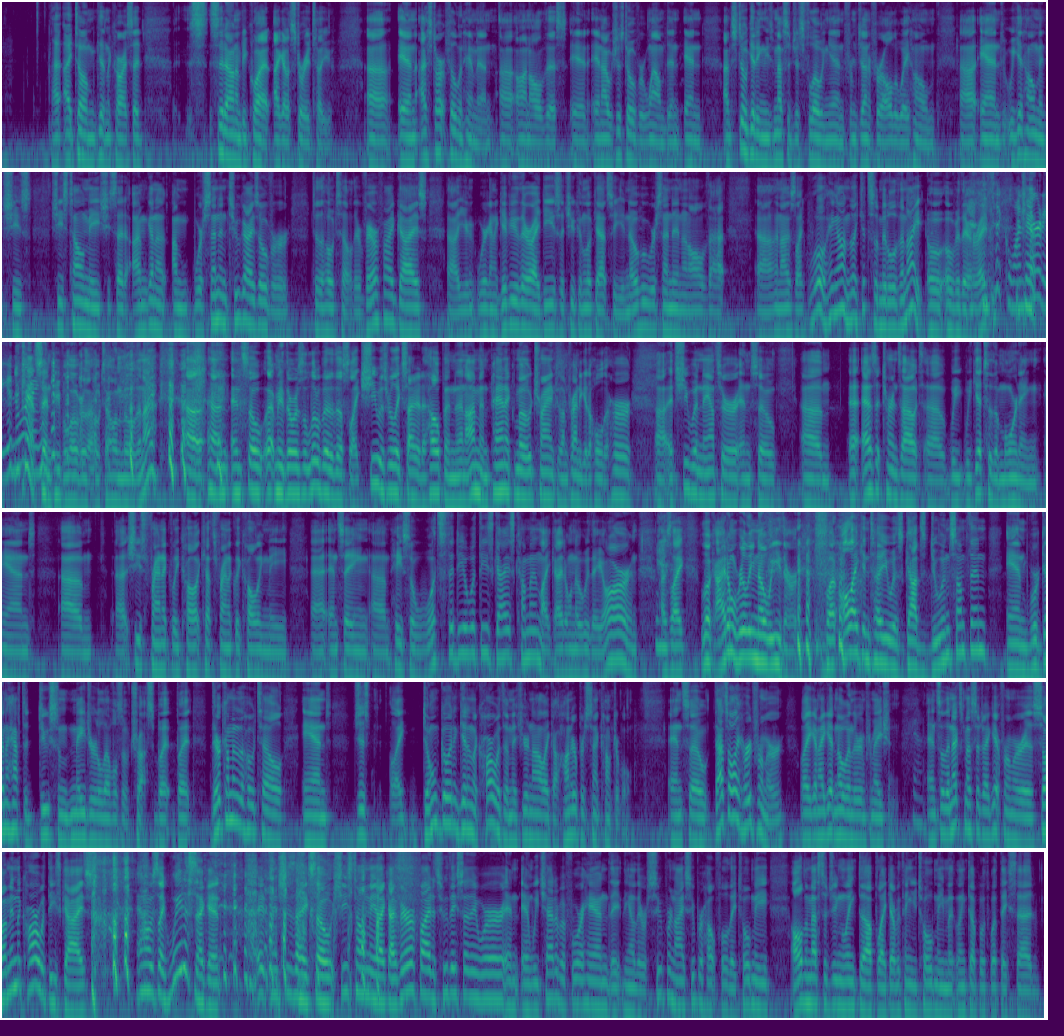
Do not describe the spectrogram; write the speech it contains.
I, I tell him get in the car. I said, "S- sit down and be quiet. I got a story to tell you. Uh, and I start filling him in uh, on all this, and, and I was just overwhelmed. And, and I'm still getting these messages flowing in from Jennifer all the way home. Uh, and we get home, and she's she's telling me, she said, I'm gonna, I'm, we're sending two guys over to the hotel. They're verified guys. Uh, we're gonna give you their IDs that you can look at, so you know who we're sending and all of that. Uh, and I was like, "Whoa, hang on! Like it's the middle of the night o- over there, right? It's like You 1:30 can't- in the You can't send people over to the hotel in the middle of the night." Uh, and, and so, I mean, there was a little bit of this. Like, she was really excited to help, and then I'm in panic mode trying because I'm trying to get a hold of her, uh, and she wouldn't answer. And so, um, a- as it turns out, uh, we we get to the morning, and um, uh, she's frantically call Kat's frantically calling me uh, and saying, um, "Hey, so what's the deal with these guys coming? Like, I don't know who they are." And I was like, "Look, I don't really know either, but all I can tell you is God's doing something, and we're gonna have to do some major levels of trust. But but they're coming to the hotel, and just like don't go and get in the car with them if you're not like 100% comfortable." And so that's all I heard from her. Like, and I get no other information. Yeah. And so the next message I get from her is, "So I'm in the car with these guys." And I was like, wait a second. and, and she's like, so she's telling me like I verified it's who they said they were, and, and we chatted beforehand. They, you know, they were super nice, super helpful. They told me all the messaging linked up, like everything you told me linked up with what they said.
